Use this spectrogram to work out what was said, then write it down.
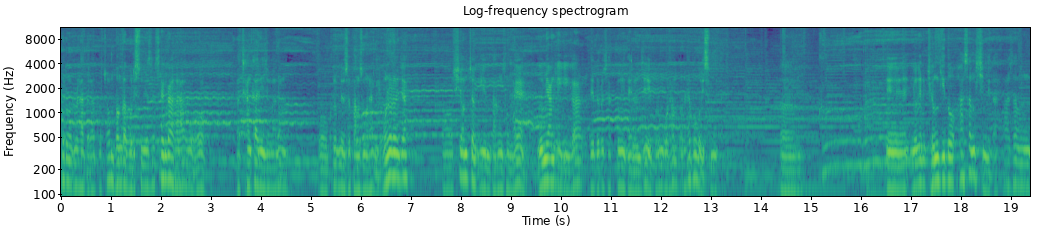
프로를 하더라도 좀 뭔가 머릿속에서 생각을 하고 아, 잠깐이지만은 뭐 그러면서 방송을 합니다. 오늘은 이제 어, 시험적인 방송에 음향기기가 제대로 작동이 되는지 그런 걸 한번 해보고 있습니다. 어, 예, 여기는 경기도 화성시입니다. 화성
